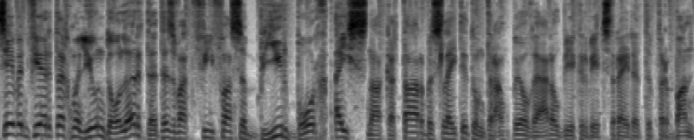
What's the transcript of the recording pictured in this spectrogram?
47 miljoen dollar, dit is wat FIFA se bierborg eis na Qatar besluit het om drankbel wêreldbekerwedstryde te verban.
